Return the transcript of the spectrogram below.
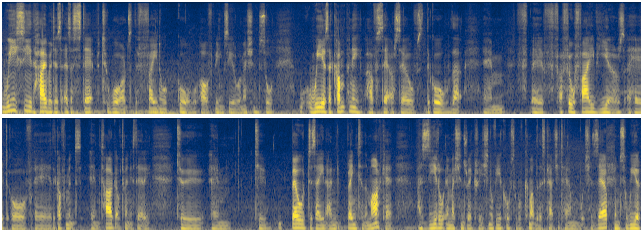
we see the hybrid as, as a step towards the final goal of being zero emissions. So we as a company have set ourselves the goal that um, uh, a full five years ahead of uh, the government's um, target of 2030 to um, to build, design, and bring to the market a zero emissions recreational vehicle. So we've come up with this catchy term, which is ZERV. And so we are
